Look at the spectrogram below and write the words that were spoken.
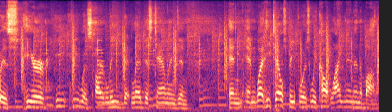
is here. He, he was our lead that led this challenge, and, and, and what he tells people is we caught lightning in a bottle.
